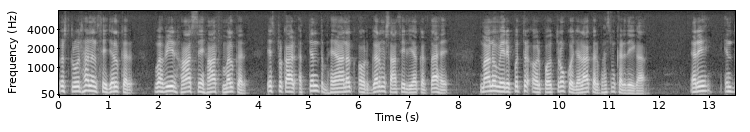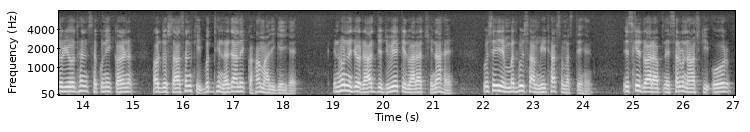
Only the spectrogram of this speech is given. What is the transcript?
उस क्रोधानल से जलकर, वह वीर हाथ से हाथ मलकर, इस प्रकार अत्यंत भयानक और गर्म साँसें लिया करता है मानो मेरे पुत्र और पौत्रों को जलाकर भस्म कर देगा। अरे, इन दुर्योधन, शकुनी, कर्ण और दुशासन की बुद्धि न जाने कहाँ मारी गई है। इन्होंने जो राज्य जुए के द्वारा छीना है, उसे ये मधु सा मीठा समझते हैं। इसके द्वारा अपने सर्वनाश की ओर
